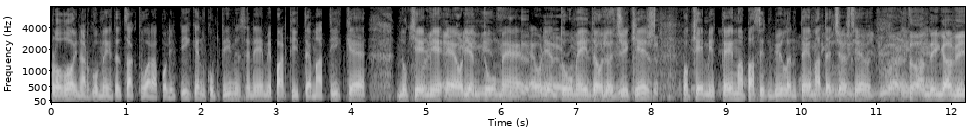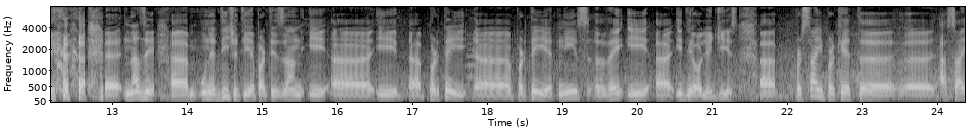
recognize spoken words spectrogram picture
prodhojnë argumente të caktuara politike, në kuptimin se ne jemi parti tematike, Nuk jemi e orientume, e orientume ideologjikisht, po kemi tema, pasi të mbyllen temat e çështje. Këto ande nga vi. Nazim, unë e di që ti je partizan i, i përtej, përtej etnisë dhe i ideologjisë. Për sa i përket asaj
